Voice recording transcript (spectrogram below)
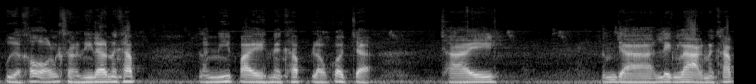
เปลือกเขาออกลักษณะนี้แล้วนะครับ หลังนี้ไปนะครับเราก็จะใช้น้ำยาเร่งรากนะครับ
